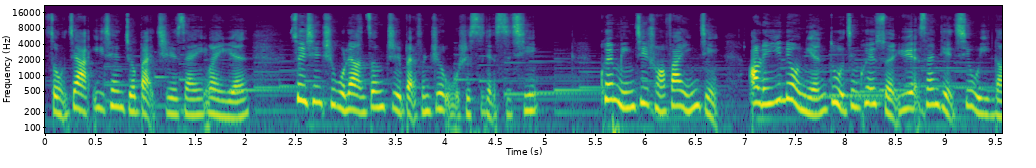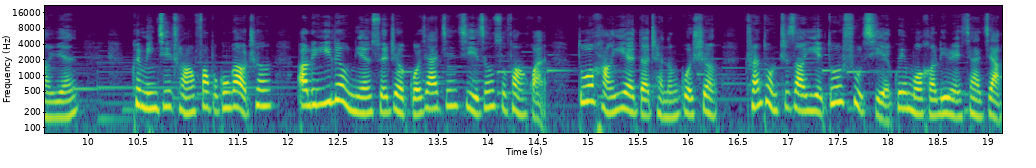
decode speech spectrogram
总价一千九百七十三万元，最新持股量增至百分之五十四点四七。昆明机床发盈警，二零一六年度净亏损约三点七五亿港元。昆明机床发布公告称，二零一六年随着国家经济增速放缓，多行业的产能过剩，传统制造业多数企业规模和利润下降，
